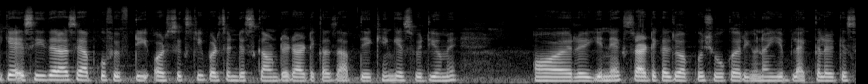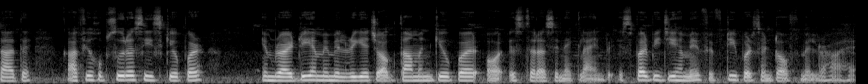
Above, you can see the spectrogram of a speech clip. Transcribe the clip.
ठीक है, इसी तरह से आपको 50 और 60 परसेंट डिस्काउंटेड आर्टिकल्स आप देखेंगे इस वीडियो में। और ये नेक्स्ट आर्टिकल जो आपको शो कर रही हूँ ना, ये ब्लैक कलर के साथ है। काफ़ी खूबसूरत सी इसके ऊपर एम्ब्रॉयडरी हमें मिल रही है, चौक दामन के ऊपर और इस तरह से नेकलाइन पे। इस पर भी जी हमें 50 परसेंट ऑफ़ मिल रहा है।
